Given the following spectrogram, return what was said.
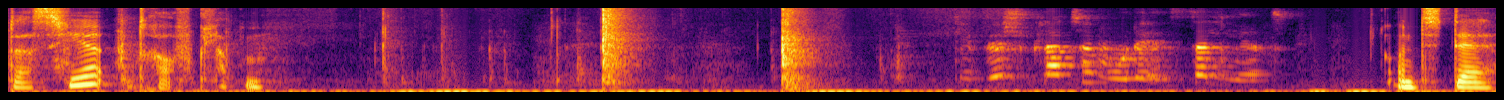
das hier draufklappen. Die Wischplatte wurde installiert. Und der,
